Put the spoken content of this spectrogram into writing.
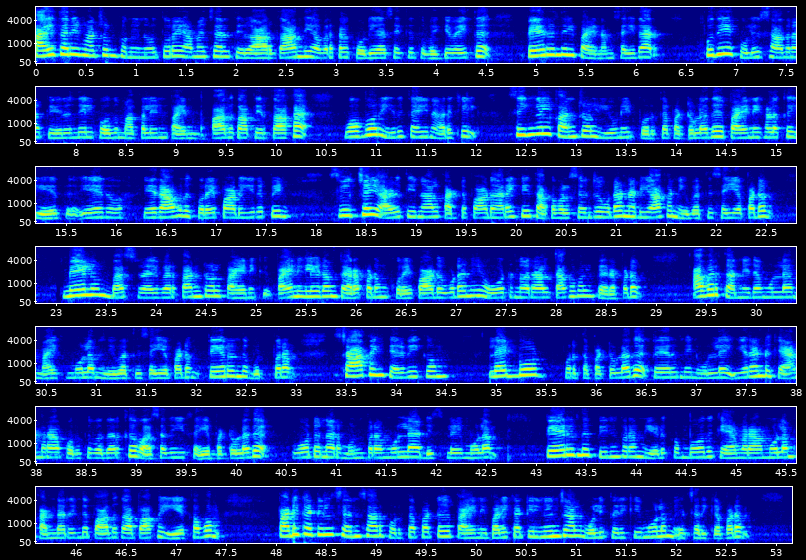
கைத்தறி மற்றும் துணிநூல்துறை அமைச்சர் திரு ஆர் காந்தி அவர்கள் கொடியசைத்து துவக்கி வைத்து பேருந்தில் பயணம் செய்தார். புதிய குளிர்சாதன பேருந்தில் பொதுமக்களின் பயன் பாதுகாப்பிற்காக ஒவ்வொரு இருக்கையின் அருகில் சிங்கிள் கண்ட்ரோல் யூனிட் பொருத்தப்பட்டுள்ளது. பயணிகளுக்கு ஏது ஏது ஏதாவது குறைபாடு இருப்பின் சுவிட்சை அழுத்தினால் கட்டுப்பாடு அறைக்கு தகவல் சென்று உடனடியாக நிவர்த்தி செய்யப்படும். மேலும் பஸ் டிரைவர் கண்ட்ரோல் பயணிக்கு பயணிகளிடம் பெறப்படும் குறைபாடு உடனே ஓட்டுநரால் தகவல் பெறப்படும். அவர் தன்னிடம் உள்ள மைக் மூலம் நிவர்த்தி செய்யப்படும். பேருந்து உட்புறம் ஸ்டாப்பிங் தெரிவிக்கும் லெட்போர்ட் பொருத்தப்பட்டுள்ளது. பேருந்தின் உள்ளே இரண்டு கேமரா பொருத்துவதற்கு வசதி செய்யப்பட்டுள்ளது. ஓட்டுநர் முன்புறம் உள்ள டிஸ்பிளே மூலம் பேருந்து பின்புறம் எடுக்கும்போது கேமரா மூலம் கண்டறிந்து பாதுகாப்பாக இயக்கவும் படிக்கட்டில் சென்சார் பொருத்தப்பட்டு பயணி படிக்கட்டில் நின்றால் ஒலிபெருக்கி மூலம் எச்சரிக்கப்படும்.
